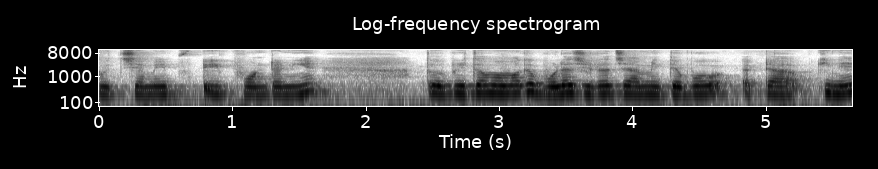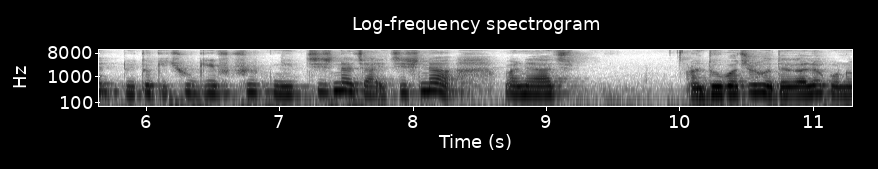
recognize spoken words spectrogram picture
করছি আমি এই ফোনটা নিয়ে। তো প্রীতম আমাকে বলেছিল যে, আমি দেবো একটা কিনে, তুই তো কিছু গিফট ফিফট নিচ্ছিস না, চাইছিস না। মানে আজ দু বছর হতে গেল, কোনো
